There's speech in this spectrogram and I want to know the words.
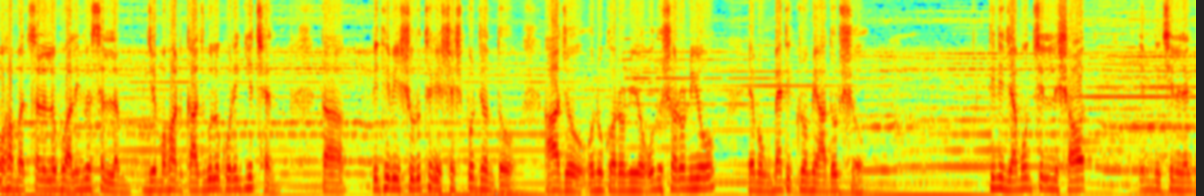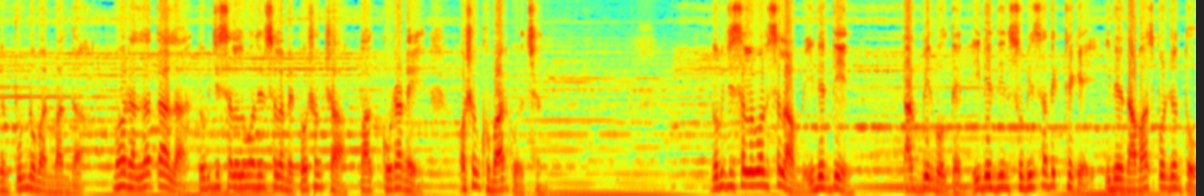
মোহাম্মদ সাল্লাল্লাহু আলাইহি ওয়াসাল্লাম যে মহান কাজগুলো করে গিয়েছেন, তা পৃথিবীর শুরু থেকে শেষ পর্যন্ত আজও অনুকরণীয়, অনুসরণীয় এবং ব্যতিক্রমী আদর্শ। তিনি যেমন ছিলেন সৎ, তেমনি ছিলেন একজন পুণ্যবান বান্দা। মহান আল্লাহ তাআলা নবীজি সাল্লাল্লাহু আলাইহি সাল্লামের প্রশংসা পাক কোরআনে অসংখ্যবার করেছেন। নবীজি সাল্লাল্লাহু আলাইহি সাল্লাম ঈদের দিন তাকবীর বলতেন। ঈদের দিন সুবহি সাদেক থেকে ঈদের নামাজ পর্যন্ত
